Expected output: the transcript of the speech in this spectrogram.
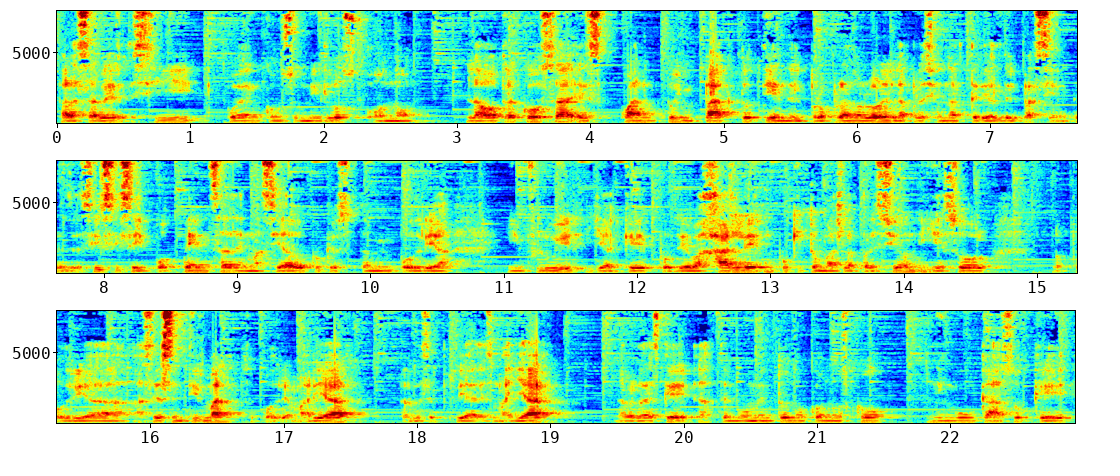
para saber si pueden consumirlos o no. La otra cosa es cuánto impacto tiene el propranolol en la presión arterial del paciente, es decir, si se hipotensa demasiado, porque eso también podría influir, ya que podría bajarle un poquito más la presión y eso lo podría hacer sentir mal, se podría marear, tal vez se podría desmayar, la verdad es que hasta el momento no conozco ningún caso que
